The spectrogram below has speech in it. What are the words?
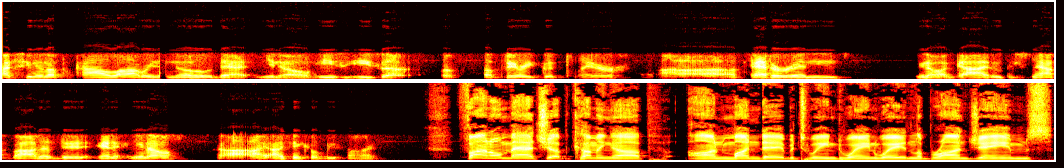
I've seen enough of Kyle Lowry to know that, you know, he's, he's a, a, a very good player, uh, a veteran, you know, a guy who can snap out of it, and you know, I, I think he'll be fine. Final matchup coming up on Monday between Dwyane Wade and LeBron James.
